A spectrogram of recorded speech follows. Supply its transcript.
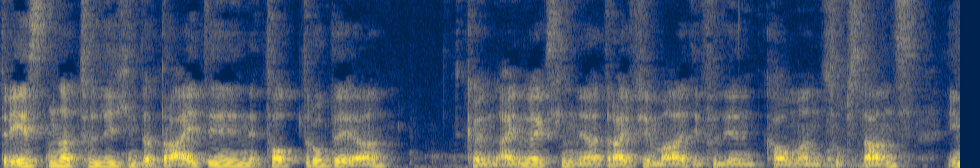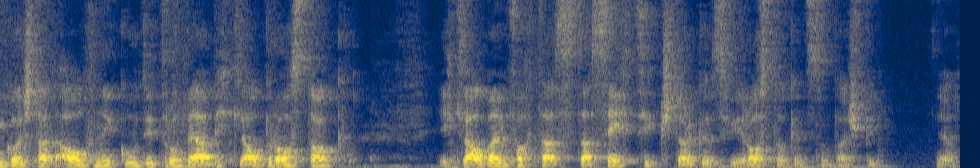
Dresden natürlich in der Breite eine Top-Truppe, ja, können einwechseln, ja, drei, vier Mal, die verlieren kaum an Substanz. Ingolstadt auch eine gute Truppe, aber ich glaube Rostock, ich glaube einfach, dass da 60 stärker ist wie Rostock jetzt zum Beispiel, ja.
